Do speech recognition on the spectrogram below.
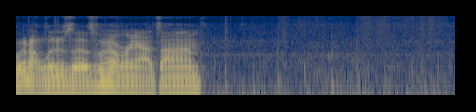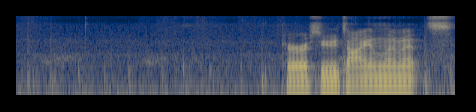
We're gonna lose this. We're gonna run out of time. Curse tie-in limits.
